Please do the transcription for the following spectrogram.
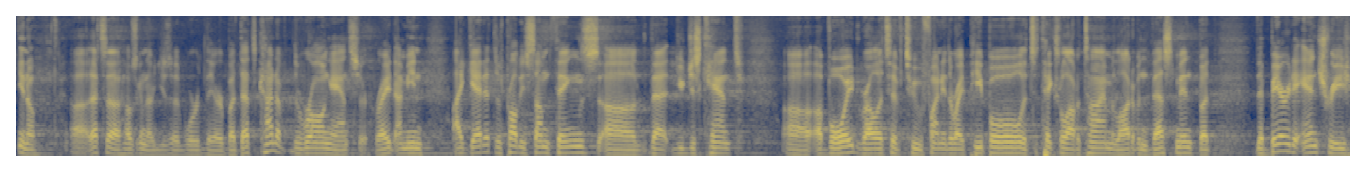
you know, uh, that's a, I was going to use a word there, but that's kind of the wrong answer, right? I mean, I get it. There's probably some things uh, that you just can't uh, avoid relative to finding the right people. It takes a lot of time, a lot of investment, but the barrier to entry,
